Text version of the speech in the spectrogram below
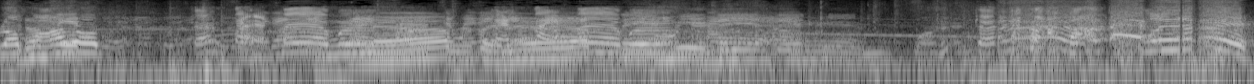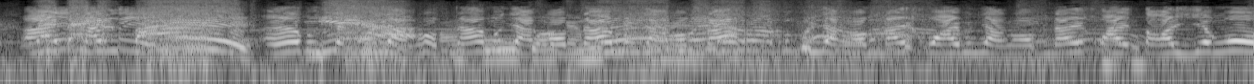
หลบหมอหลบแก๊งแตกแน่มึงแก๊งแตกแน่มึงพี่ใจเย็นใจเย็นแก๊งแตกเลยไอ้แก๊งแตกเออมึงอยากมึงอยากหอมนะมึงอยากหอมนะมึงอยากหอมนะมึงอยากหอมนะควายมึงอยากหอมนะควายตอนเยี่ยโง่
